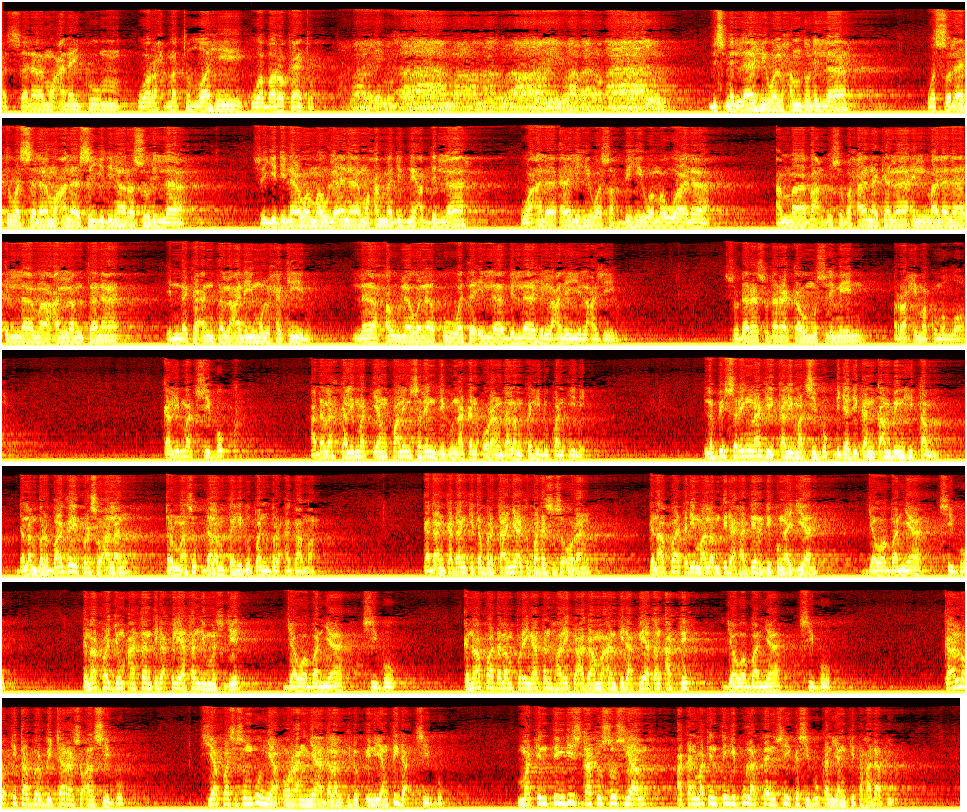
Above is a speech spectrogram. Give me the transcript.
السلام عليكم ورحمة الله وبركاته. وعليكم السلام ورحمة الله وبركاته بسم الله والحمد لله والصلاة والسلام على سيدنا رسول الله سيدنا ومولانا محمد بن عبد الله وعلى آله وصحبه ومن والاه أما بعد سبحانك لا علم لنا إلا ما علمتنا إنك أنت العليم الحكيم. لا حول ولا قوة إلا بالله العلي العظيم. Saudara-saudara kaum muslimin rahimakumullah Kalimat sibuk adalah kalimat yang paling sering digunakan orang dalam kehidupan ini lebih sering lagi kalimat sibuk dijadikan kambing hitam dalam berbagai persoalan termasuk dalam kehidupan beragama. Kadang-kadang kita bertanya kepada seseorang, kenapa tadi malam tidak hadir di pengajian? Jawabannya sibuk. Kenapa Jumatan tidak kelihatan di masjid? Jawabannya sibuk. Kenapa dalam peringatan hari keagamaan tidak kelihatan aktif? Jawabannya sibuk. Kalau kita berbicara soal sibuk, siapa sesungguhnya orangnya dalam hidup ini yang tidak sibuk? Makin tinggi status sosial, akan makin tinggi pula tensi kesibukan yang kita hadapi.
